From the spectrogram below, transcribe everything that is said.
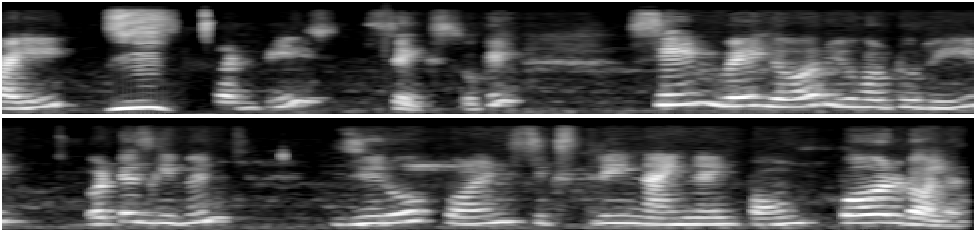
526 okay? Same way here you have to read what is given 0.6399 pound per dollar.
